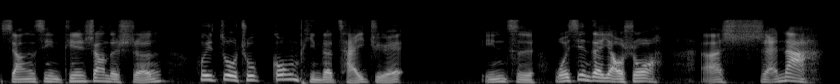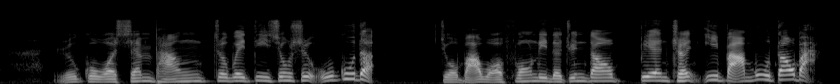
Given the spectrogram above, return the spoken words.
相信天上的神会做出公平的裁决。因此，我现在要说，啊，神啊，如果我身旁这位弟兄是无辜的，就把我锋利的军刀变成一把木刀吧。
